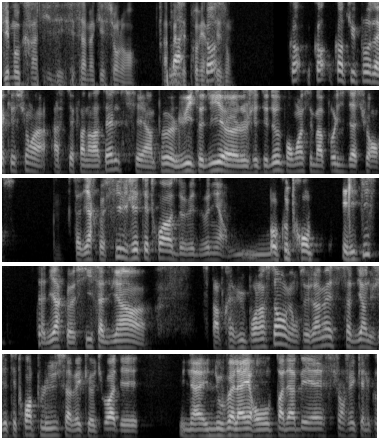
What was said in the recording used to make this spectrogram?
démocratiser? C'est ça ma question, Laurent, après bah, cette première saison. quand, tu poses la question à, Stéphane Rattel, c'est un peu, lui, il te dit, euh, le GT2, pour moi, c'est ma police d'assurance. C'est-à-dire que si le GT3 devait devenir beaucoup trop élitiste, c'est-à-dire que si ça devient, c'est pas prévu pour l'instant, mais on ne sait jamais, si ça devient du GT3+, avec, tu vois, des, une, une nouvelle aéro, pas d'ABS, changer quelque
